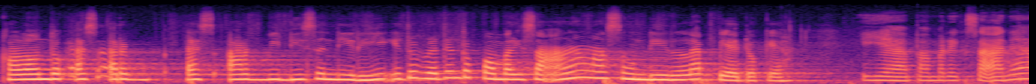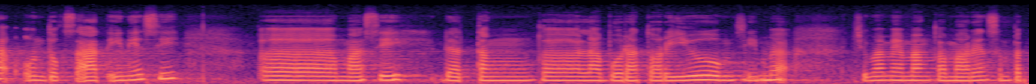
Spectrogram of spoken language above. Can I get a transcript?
Kalau untuk SR, SRBD sendiri itu berarti untuk pemeriksaannya langsung di lab ya dok ya? Iya, pemeriksaannya untuk saat ini sih eh, masih datang ke laboratorium sih Mbak. Cuma memang kemarin sempat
